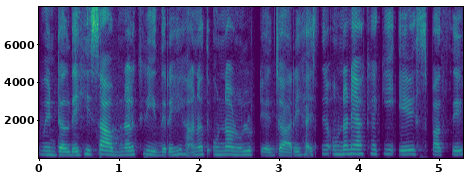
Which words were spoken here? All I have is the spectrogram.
ਕੁਇੰਟਲ ਦੇ ਹਿਸਾਬ ਨਾਲ ਖਰੀਦ ਰਹੇ ਹਨ ਅਤੇ ਉਹਨਾਂ ਨੂੰ ਲੁੱਟਿਆ ਜਾ ਰਿਹਾ ਇਸ ਤਰ੍ਹਾਂ ਉਹਨਾਂ ਨੇ ਆਖਿਆ ਕਿ ਇਸ ਪਾਸੇ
